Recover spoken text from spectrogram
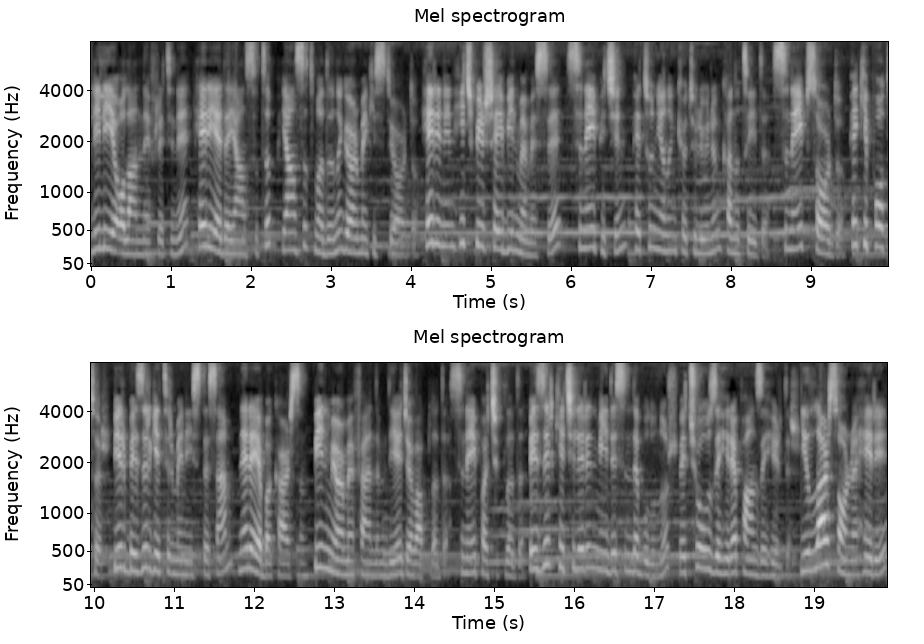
Lily'ye olan nefretini Harry'e de yansıtıp yansıtmadığını görmek istiyordu. Harry'nin hiçbir şey bilmemesi Snape için Petunia'nın kötülüğünün kanıtıydı. Snape sordu. Peki Potter, bir bezir getirmeni istesem nereye bakarsın? Bilmiyorum efendim diye cevapladı. Snape açıkladı. Bezir keçilerin midesinde bulunur ve çoğu zehire panzehirdir. Yıllar sonra Harry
